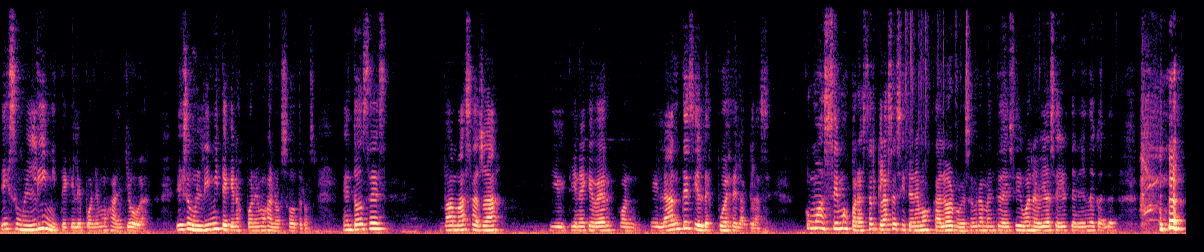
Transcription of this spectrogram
es un límite que le ponemos al yoga, es un límite que nos ponemos a nosotros. Entonces va más allá y tiene que ver con el antes y el después de la clase. ¿Cómo hacemos para hacer clases si tenemos calor? Porque seguramente decís, bueno, voy a seguir teniendo calor.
